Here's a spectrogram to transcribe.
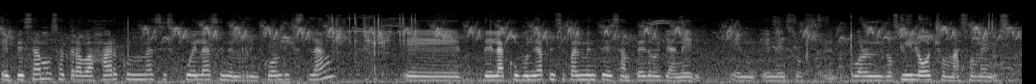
empezamos a trabajar con unas escuelas en el Rincón de Ixtlán, eh, de la comunidad principalmente de San Pedro Llaneri, en, en esos, por el 2008 más o menos.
